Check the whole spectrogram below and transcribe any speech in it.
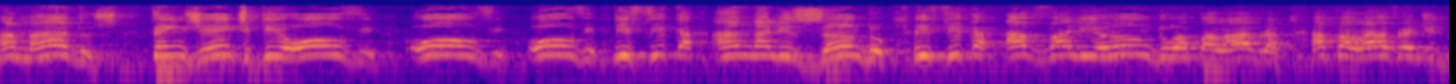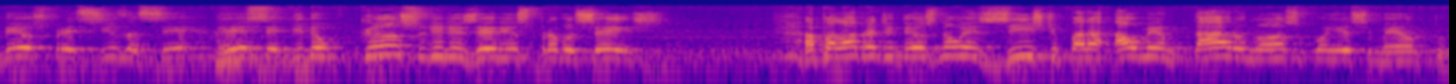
Amados, tem gente que ouve, ouve, ouve e fica analisando e fica avaliando a palavra. A palavra de Deus precisa ser recebida. Eu canso de dizer isso para vocês. A palavra de Deus não existe para aumentar o nosso conhecimento.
